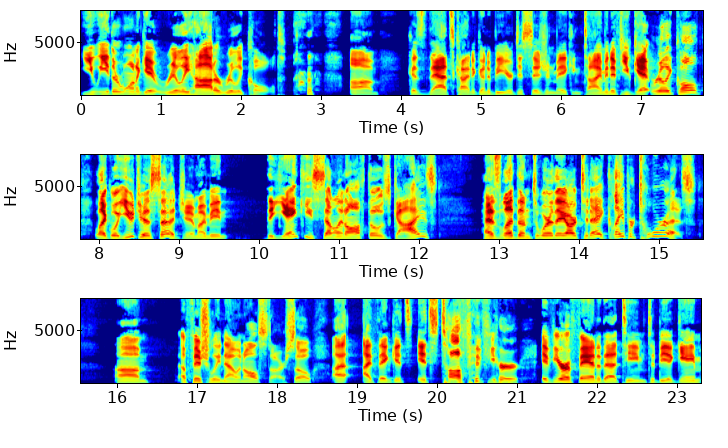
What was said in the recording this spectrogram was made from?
you either want to get really hot or really cold, um, because that's kind of going to be your decision making time. And if you get really cold, like what you just said, Jim, I mean, the Yankees selling off those guys has led them to where they are today. Gleyber Torres. Um, officially now an all-star. So I I think it's it's tough if you're if you're a fan of that team to be a game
